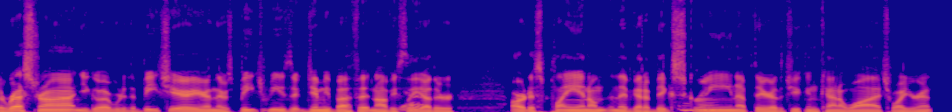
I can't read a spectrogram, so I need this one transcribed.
the restaurant, and you go over to the beach area, and there's beach music, Jimmy Buffett, and obviously other artists playing on, and they've got a big Mm-hmm. screen up there that you can kind of watch while you're in,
